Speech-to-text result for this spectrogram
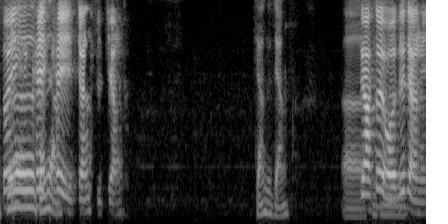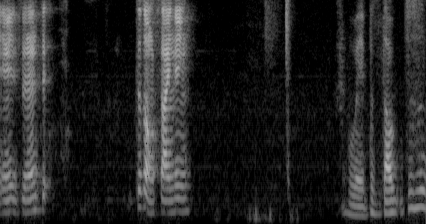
所以可以可以这样子讲，这样子讲。呃，对啊，所以我就讲你你只能这这种 signing，我也不知道，就是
